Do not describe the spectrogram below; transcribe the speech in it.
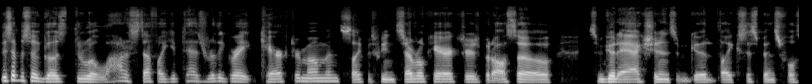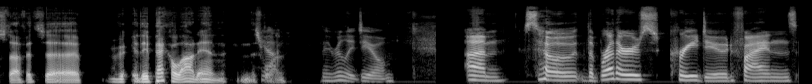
this episode goes through a lot of stuff. Like it has really great character moments, like between several characters, but also some good action and some good like suspenseful stuff. It's uh, they pack a lot in in this Yeah. one. They really do. Um, so the brothers Kree dude finds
